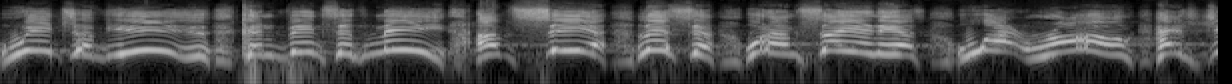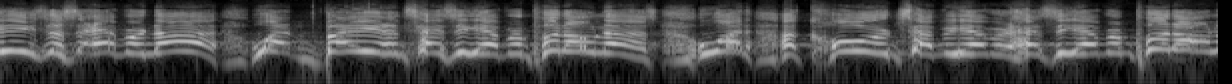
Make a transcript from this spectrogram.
Which of you convinceth me of sin? Listen, what I'm saying is, what wrong has Jesus ever done? What bands has he ever put on us? What accords have he ever has he ever put on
